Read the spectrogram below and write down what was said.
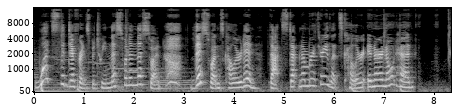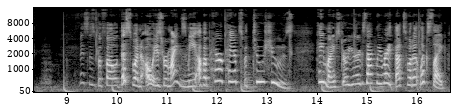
What's the difference between this one and this one? this one's colored in. That's step number three. Let's color in our note head. Mrs. Beaufeaux, this one always reminds me of a pair of pants with two shoes. Hey, Maestro, you're exactly right. That's what it looks like.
